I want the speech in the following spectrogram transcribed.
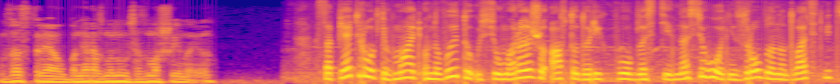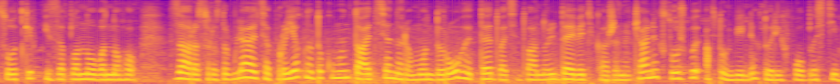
застряв, бо не розминувся з машиною. За п'ять років мають оновити усю мережу автодоріг в області. На сьогодні зроблено 20% із запланованого. Зараз розробляється проєктна документація на ремонт дороги Т-2209, каже начальник служби автомобільних доріг в області.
